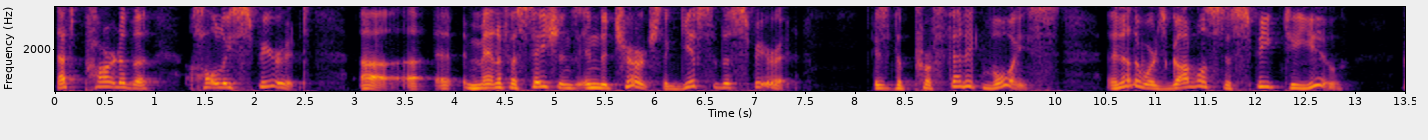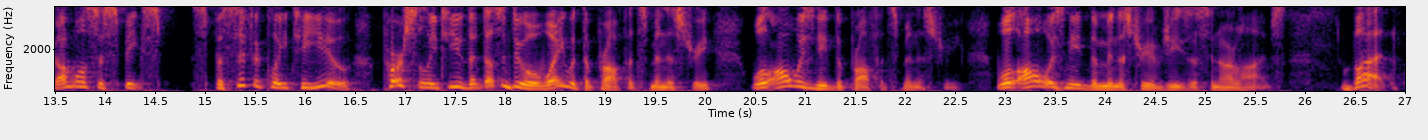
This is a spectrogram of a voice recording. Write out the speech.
That's part of the Holy Spirit uh, uh, uh, manifestations in the church. The gifts of the Spirit is the prophetic voice. In other words, God wants to speak to you. God wants to speak specifically to you, personally to you. That doesn't do away with the prophet's ministry. We'll always need the prophet's ministry. We'll always need the ministry of Jesus in our lives. But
